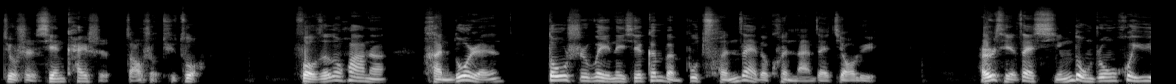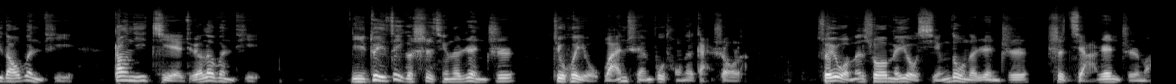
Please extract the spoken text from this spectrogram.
就是先开始着手去做。否则的话呢，很多人都是为那些根本不存在的困难在焦虑。而且在行动中会遇到问题，当你解决了问题，你对这个事情的认知就会有完全不同的感受了。所以，我们说没有行动的认知是假认知嘛？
